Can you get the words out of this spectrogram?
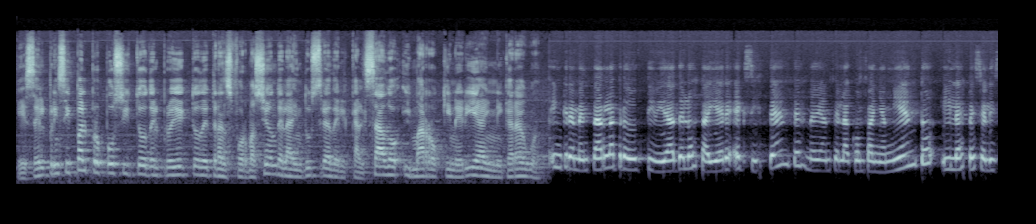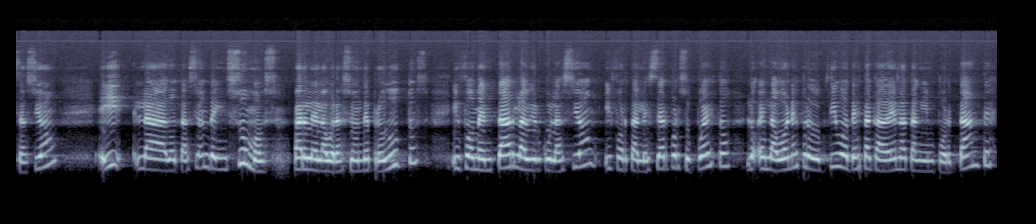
es el principal propósito del proyecto de transformación de la industria del calzado y marroquinería en Nicaragua. Incrementar la productividad de los talleres existentes mediante el acompañamiento y la especialización y la dotación de insumos para la elaboración de productos fomentar la circulación y fortalecer, por supuesto, los eslabones productivos de esta cadena tan importante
